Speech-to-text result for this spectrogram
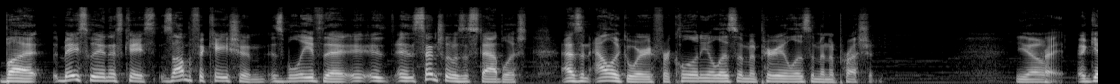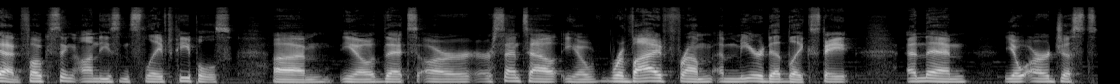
but basically, in this case, zombification is believed that it, it essentially was established as an allegory for colonialism, imperialism, and oppression. You know, Right. again, focusing on these enslaved peoples, um, you know, that are, are sent out, you know, revived from a mere dead-like state, and then you know are just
